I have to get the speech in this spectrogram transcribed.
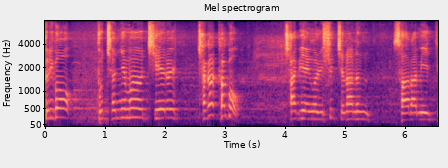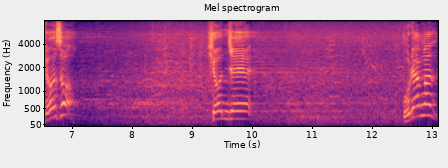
그리고 부처님의 지혜를 자각하고 자비행을 실천하는 사람이 되어서 현재 무량한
